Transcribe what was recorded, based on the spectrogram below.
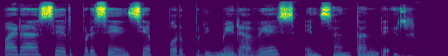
para hacer presencia por primera vez en Santander.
